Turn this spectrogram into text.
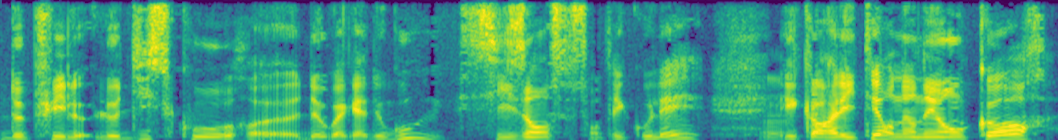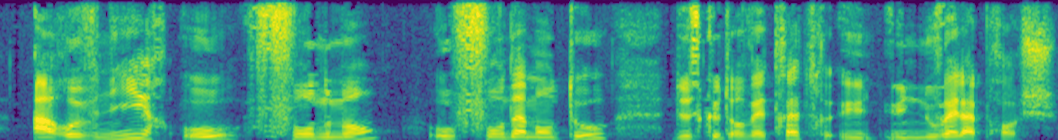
depuis le, le, discours euh, de Ouagadougou, six ans se sont écoulés, mmh. et qu'en réalité, on en est encore à revenir aux fondements aux fondamentaux de ce que devrait être une, une, nouvelle approche.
